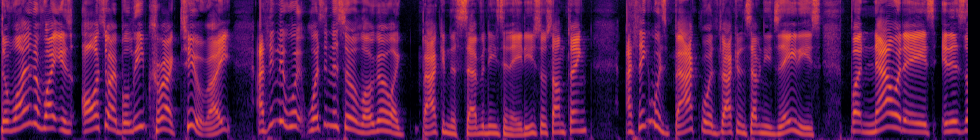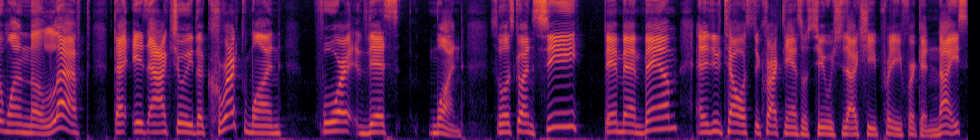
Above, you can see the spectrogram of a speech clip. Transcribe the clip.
the one on the right is also, I believe, correct too, right? I think that wasn't this a logo like back in the 70s and 80s or something. I think it was backwards back in the 70s and 80s, but nowadays it is the one on the left that is actually the correct one for this one. So let's go ahead and see. Bam, bam, bam. And they do tell us the correct answers too, which is actually pretty freaking nice.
